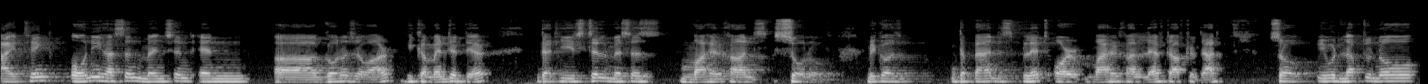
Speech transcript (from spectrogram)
I think Oni Hassan mentioned in uh, Gono Jawar, he commented there that he still misses Maher Khan's solo because the band split or Maher Khan left after that. So we would love to know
